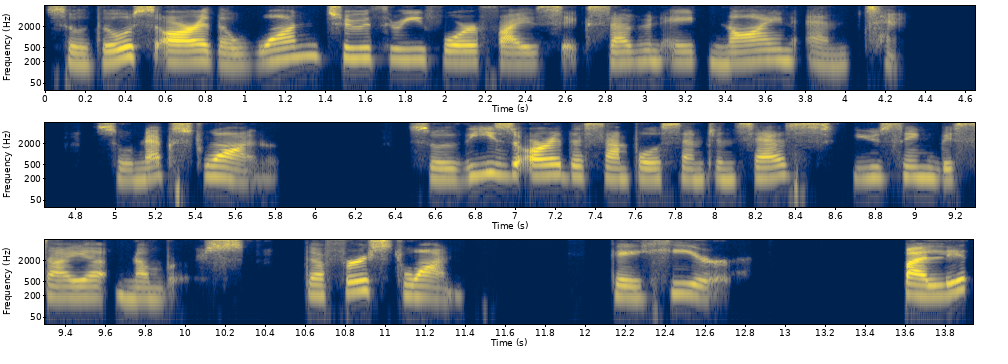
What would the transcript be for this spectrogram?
So those are the 1, 2, 3, 4, 5, 6, 7, 8, 9, and 10. So next one. So these are the sample sentences using Bisaya numbers. The first one. Okay, here. Palit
